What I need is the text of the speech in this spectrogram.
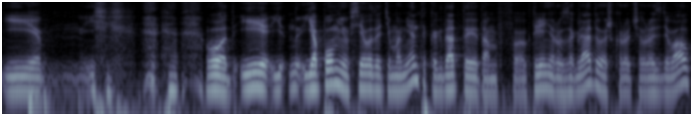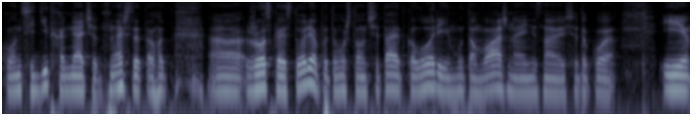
и вот, и ну, я помню все вот эти моменты, когда ты там к тренеру заглядываешь, короче, в раздевалку, он сидит, хомячит, знаешь, это вот а, жесткая история, потому что он считает калории, ему там важно, я не знаю, и все такое. И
